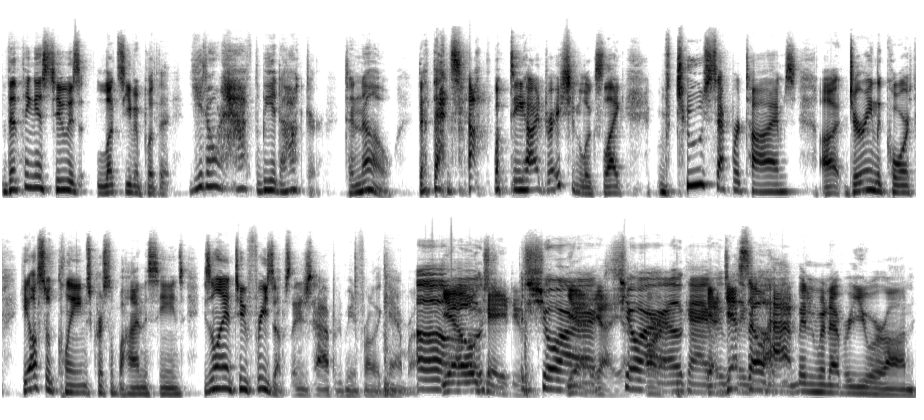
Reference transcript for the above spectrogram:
the thing is too is let's even put that you don't have to be a doctor to know that that's not what dehydration looks like. Two separate times uh, during the course. He also claims Krystal behind the scenes. He's only had two freeze ups. They just happened to be in front of the camera. Oh, yeah, okay, dude. sure, Yeah, yeah, yeah. sure, All right. okay, Yeah, just so that one. happened whenever you were on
